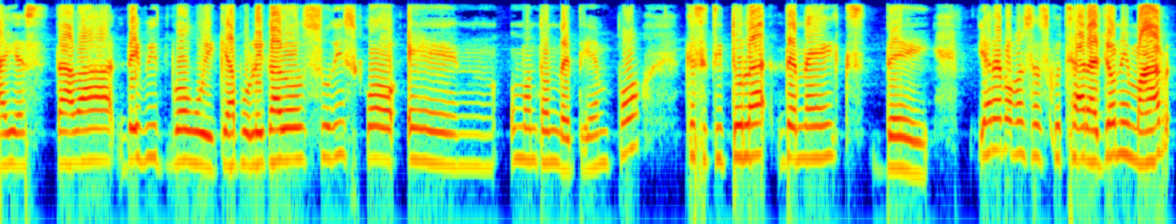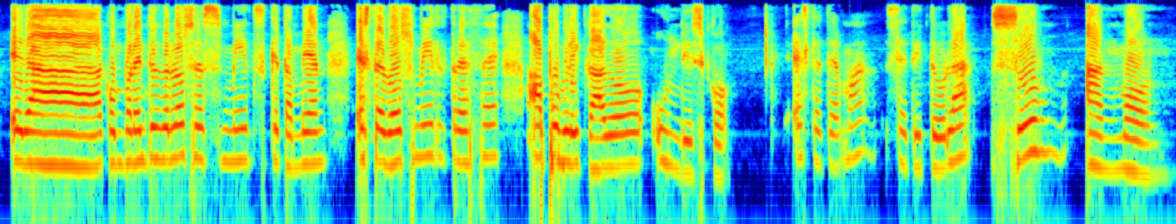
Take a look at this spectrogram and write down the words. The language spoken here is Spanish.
Ahí estaba David Bowie, que ha publicado su disco en un montón de tiempo, que se titula The Next Day. Y ahora vamos a escuchar a Johnny Marr, era componente de los Smiths, que también este 2013 ha publicado un disco. Este tema se titula Sun and Moon.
